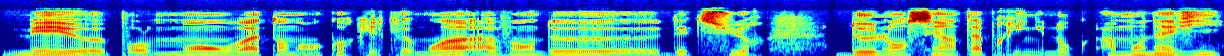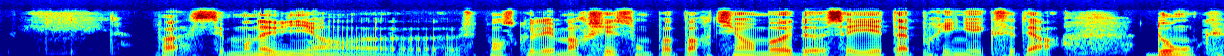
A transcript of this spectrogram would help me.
mais euh, pour le moment, on va attendre encore quelques mois avant d'être sûr de lancer un tapering. Donc, à mon avis, c'est mon avis, hein, euh, je pense que les marchés sont pas partis en mode ça y est, tapering, etc. Donc,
